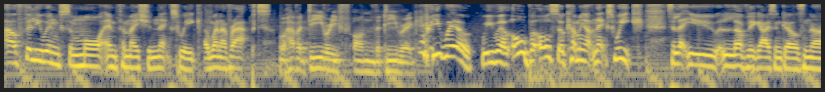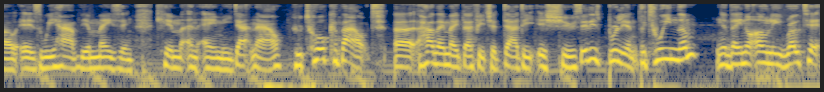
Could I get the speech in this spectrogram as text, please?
I'll fill you in with some more information next week when I've wrapped We'll have a debrief on the D rig. We will, we will. Oh, but also coming up next week to let you lovely guys and girls know is we have the amazing Kim and Amy Datnow who talk about uh, how they made their feature Daddy Issues. It is brilliant. Between them, they not only wrote it,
